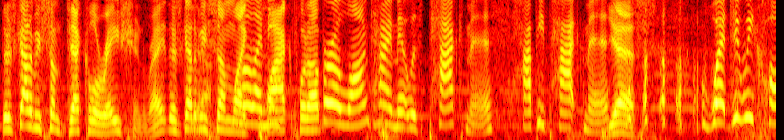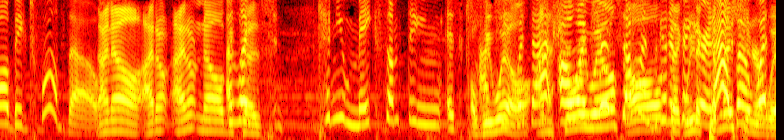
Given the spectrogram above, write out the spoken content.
There's got to be some declaration, right? There's got to be some like well, I mean, plaque put up. For a long time, it was Pacmas. Happy Pacmas. Yes, What do we call Big 12, though? I know. I don't. I don't know Uh, because. like, can you make something as Oh, catchy we will. with that? I'm sure oh, we I'm will. sure someone's Oh, going to figure the it out, but what's will.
